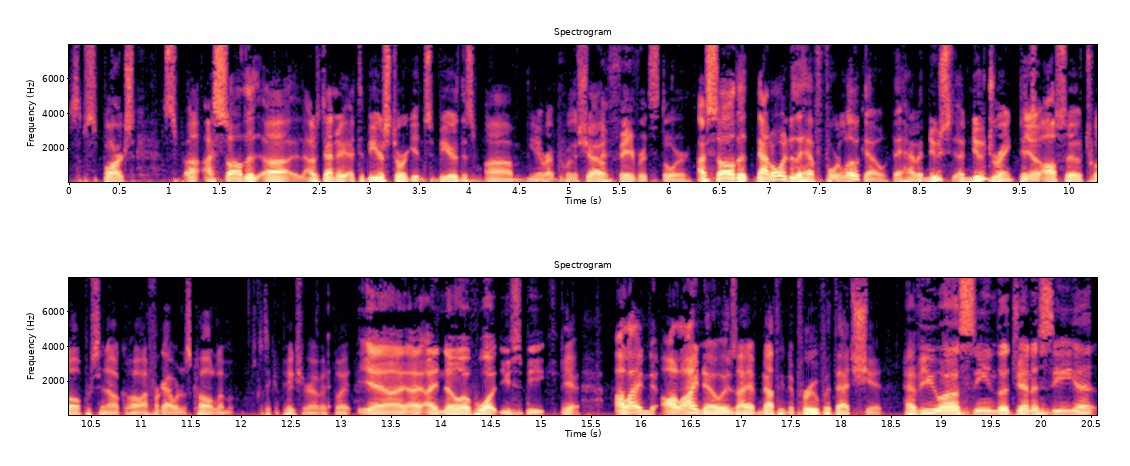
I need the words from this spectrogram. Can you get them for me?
some sparks. Uh, I saw the. Uh, I was down there at the beer store getting some beer. This, um, you know, right before the show. My favorite store. I saw that not only do they have Four Loco, they have a new s- a new drink that's Yep. also 12 percent alcohol. I forgot what it's called. I'm gonna take a picture of it, but Yeah, I, I- I know of what you speak. yeah, all I all I know is I have nothing to prove with that shit. Have you uh, seen the Genesee yet?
